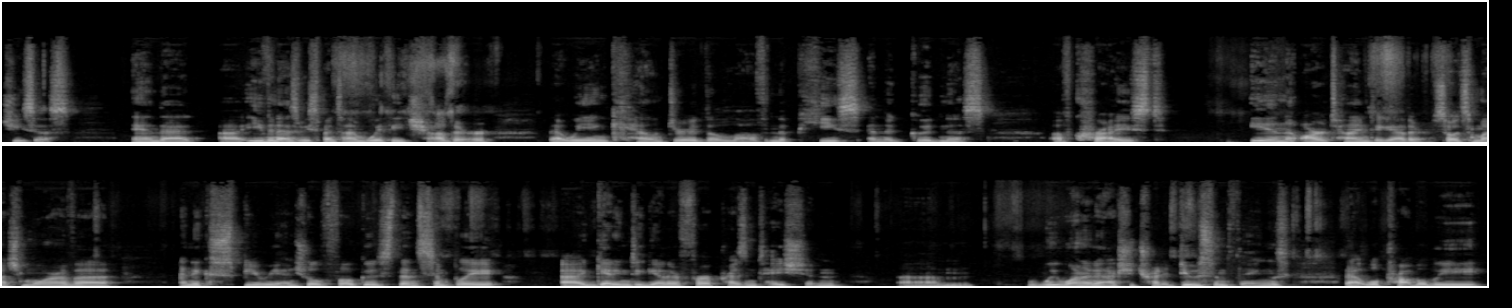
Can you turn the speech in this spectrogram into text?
Jesus. And that uh, even as we spend time with each other, that we encounter the love and the peace and the goodness of Christ in our time together. So it's much more of a an experiential focus than simply uh, getting together for a presentation. Um, we wanted to actually try to do some things that will probably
